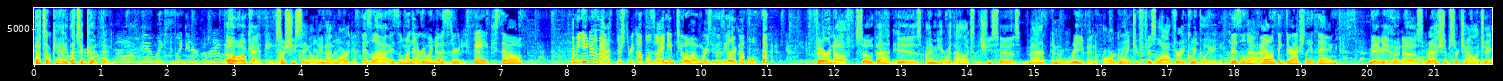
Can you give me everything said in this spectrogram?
That's okay. That's a good thing. oh man, like she's like get her groove. Oh, okay. So she's saying Elena and Mark. The fizzle out is the one that everyone knows is already fake. So, I mean, you do the math. There's three couples, and I named two of them. Where's who's the other couple? Fair enough. So that is, I'm here with Alex, and she says Matt and Raven are going to fizzle out very quickly. Fizzled out. I don't think they're actually a thing. Maybe, who knows? Relationships are challenging.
